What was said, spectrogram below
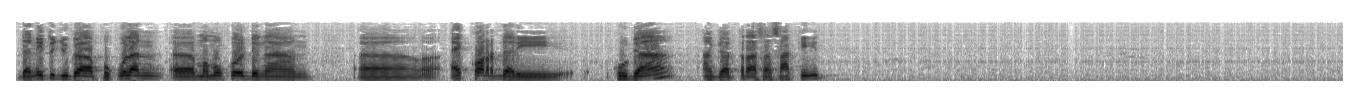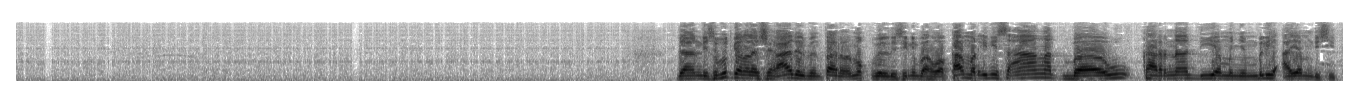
Dan itu juga pukulan e, memukul dengan e, ekor dari kuda agar terasa sakit Dan disebutkan oleh Syekh Adil bin Tahir al-Muqbil di sini bahwa kamar ini sangat bau karena dia menyembelih ayam di situ.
